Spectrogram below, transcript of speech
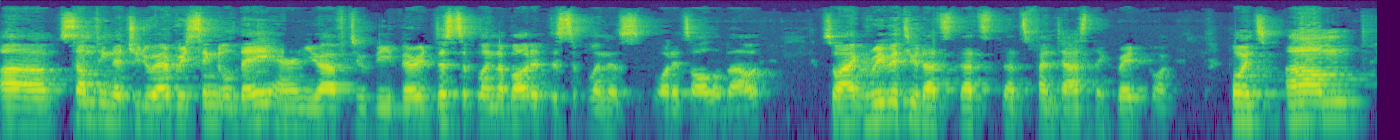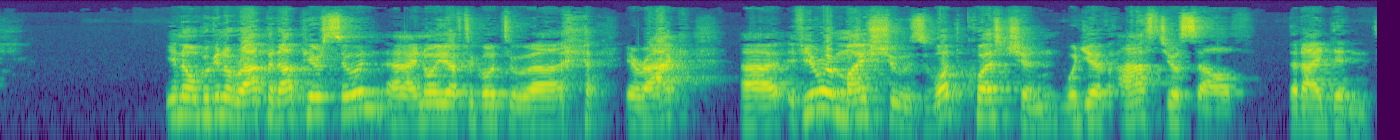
uh, something that you do every single day, and you have to be very disciplined about it. Discipline is what it's all about. So I agree with you. That's that's that's fantastic. Great point. Points. Um, you know, we're going to wrap it up here soon. Uh, I know you have to go to uh, Iraq. Uh, if you were in my shoes, what question would you have asked yourself that I didn't?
